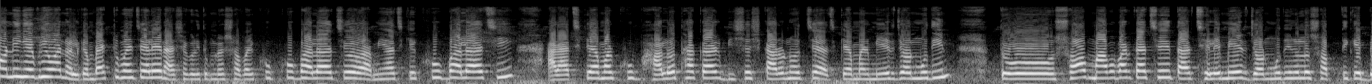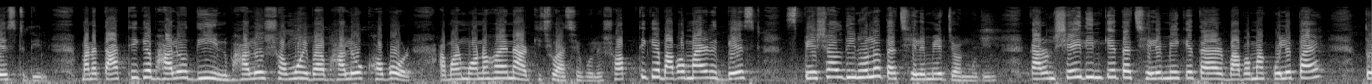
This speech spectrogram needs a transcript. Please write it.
morning everyone welcome back to my channel আশা করি তোমরা সবাই খুব খুব ভালো আছো। আমি আজকে খুব ভালো আছি। আর আজকে আমার খুব ভালো থাকার বিশেষ কারণ হচ্ছে আজকে আমার মেয়ের জন্মদিন। তো সব মা বাবার কাছে তার ছেলে মেয়ের জন্মদিন হলো সব থেকে বেস্ট দিন। মানে তার থেকে ভালো দিন, ভালো সময় বা ভালো খবর আমার মনে হয় না আর কিছু আছে বলে। সব থেকে বাবা মায়ের বেস্ট স্পেশাল দিন হলো তার ছেলে মেয়ের জন্মদিন। কারণ সেই দিনকে তার ছেলে মেয়েকে তার বাবা মা কোলে পায়। তো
